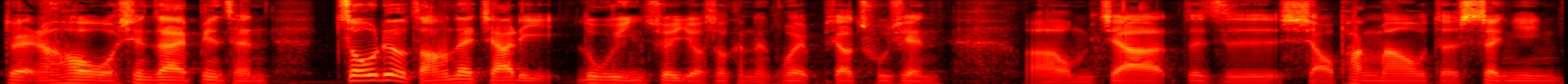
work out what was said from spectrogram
对，然后我现在变成周六早上在家里录音，所以有时候可能会比较出现啊、呃，我们家这只小胖猫的声音。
